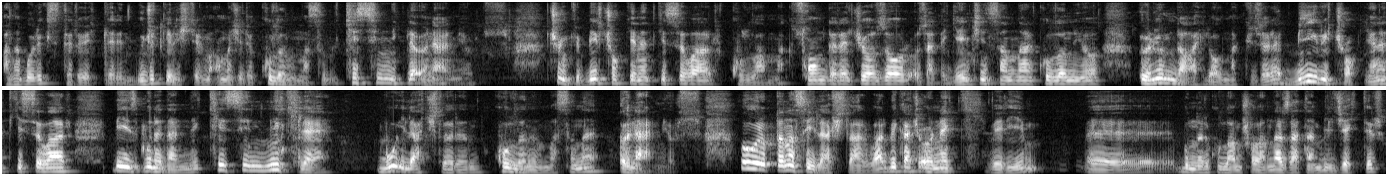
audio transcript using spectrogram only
anabolik steroidlerin vücut geliştirme amacıyla kullanılmasını kesinlikle önermiyoruz. Çünkü birçok yan etkisi var. Kullanmak son derece zor. Özellikle genç insanlar kullanıyor. Ölüm dahil olmak üzere birçok yan etkisi var. Biz bu nedenle kesinlikle bu ilaçların kullanılmasını önermiyoruz. Bu grupta nasıl ilaçlar var? Birkaç örnek vereyim. Ee, Bunları kullanmış olanlar zaten bilecektir.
